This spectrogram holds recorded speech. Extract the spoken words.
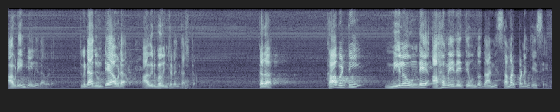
ఆవిడేం చేయలేదు ఆవిడ. ఎందుకంటే అది ఉంటే ఆవిడ ఆవిర్భవించడం కష్టం. కదా? కాబట్టి మీలో ఉండే అహం ఏదైతే ఉందో దాన్ని సమర్పణం చేసేయండి.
